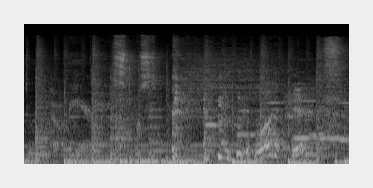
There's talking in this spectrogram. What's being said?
doing over here? what? Yeah.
